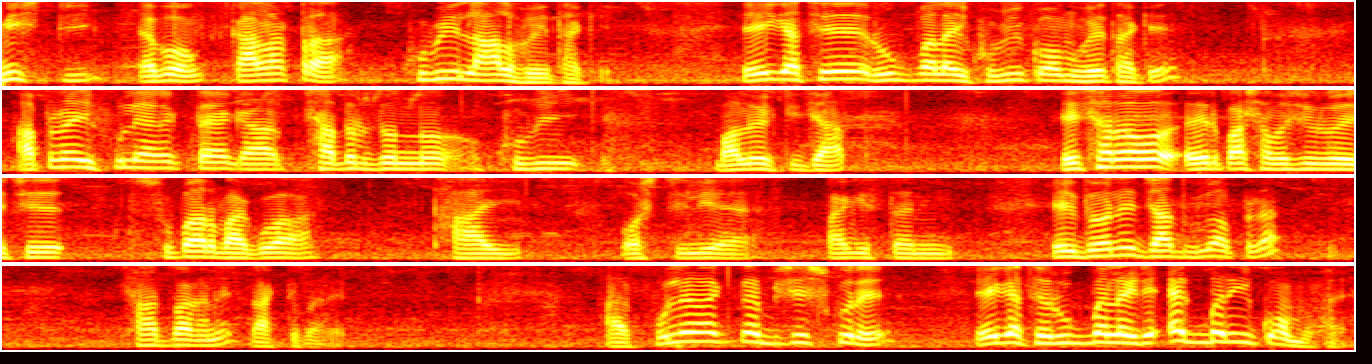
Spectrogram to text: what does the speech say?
মিষ্টি এবং কালারটা খুবই লাল হয়ে থাকে। এই গাছে রোগবালাই খুবই কম হয়ে থাকে। আপনারা এই ফুলের একটা গাছ ছাদের জন্য খুবই ভালো একটি জাত। এছাড়াও এর পাশাপাশি রয়েছে super Bhagwa Thai, Australia Pakistani. এই ধরনের জাতগুলো আপনারা ছাদ বাগানে রাখতে পারেন। আর ফুলের একটা বিশেষ করে, এই গাছের রোগবালাইটা একবারই কম হয়।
